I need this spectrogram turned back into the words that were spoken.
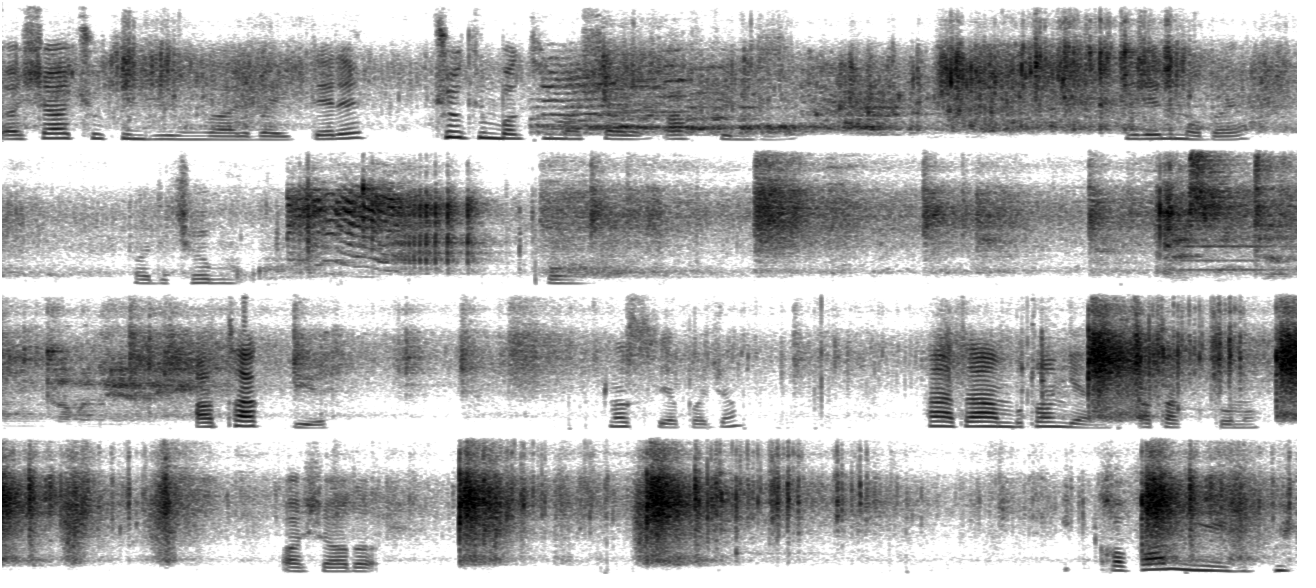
Aşağı çökün diyorum galiba ilklere. Çökün bakayım aşağı. Aferin size. Girelim odaya. Hadi çabuk. Oh. Atak diyor. Nasıl yapacağım? Ha tamam buton gelmiş. Atak butonu. Aşağıda. Kafam niye gitmiş?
